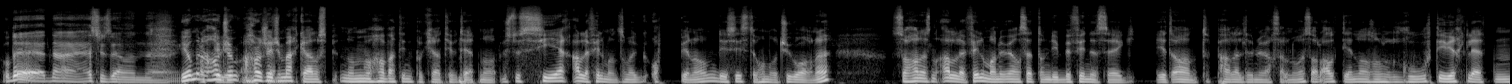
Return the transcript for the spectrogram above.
Og det, nei, jeg syns det er en eh, Jo, men har du ikke, ikke merka, når vi har vært inne på kreativitet nå Hvis du ser alle filmene som er opp gjennom de siste 120 årene, så har nesten alle filmene, uansett om de befinner seg i et annet parallelt univers eller noe, så har det alltid en eller annen sånn rot i virkeligheten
